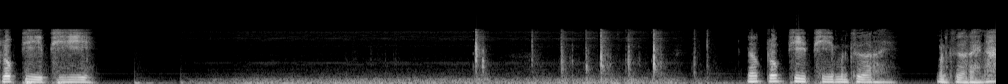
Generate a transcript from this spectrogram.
กลุ่มพีพี แล้วกลุ่มพีพีมันคืออะไร มันคืออะไรนะ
